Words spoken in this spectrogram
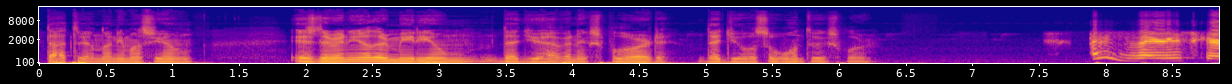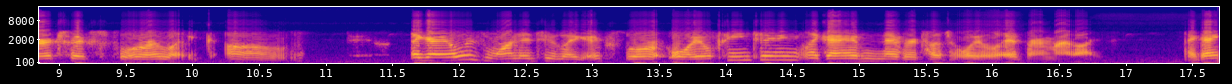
estás estudiando animación. Is there any other medium that you haven't explored that you also want to explore? I'm very scared to explore like um like I always wanted to like explore oil painting. Like I have never touched oil ever in my life. Like I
